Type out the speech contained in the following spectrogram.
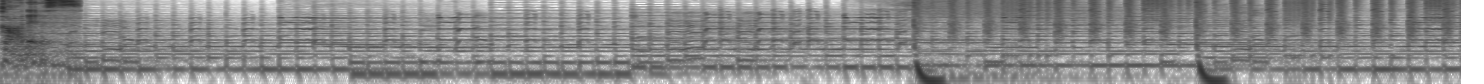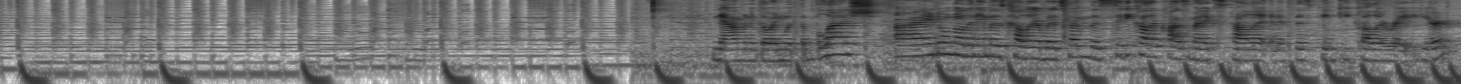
goddess. Now I'm gonna go in with the blush. I don't know the name of this color, but it's from the City Color Cosmetics palette, and it's this pinky color right here.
